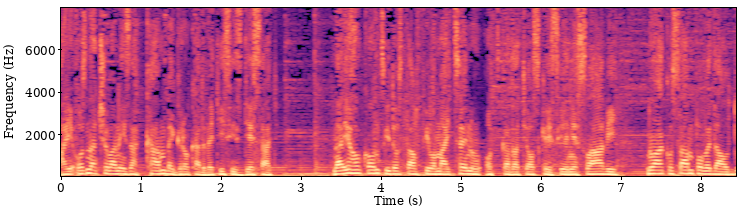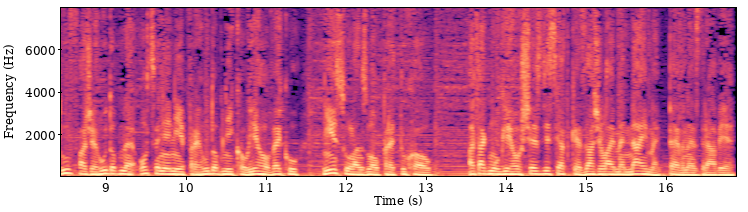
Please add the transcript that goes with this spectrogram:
a je označovaný za comeback roka 2010. Na jeho konci dostal film aj cenu od skladateľskej siene slávy, no ako sám povedal, dúfa, že hudobné ocenenie pre hudobníkov jeho veku nie sú len zlou pretuchou. A tak mu k jeho 60 zaželajme najmä pevné zdravie.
